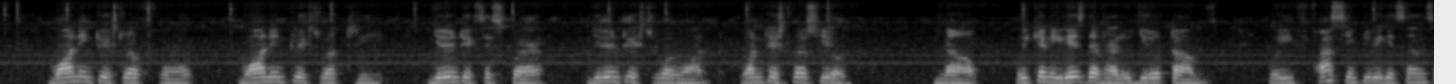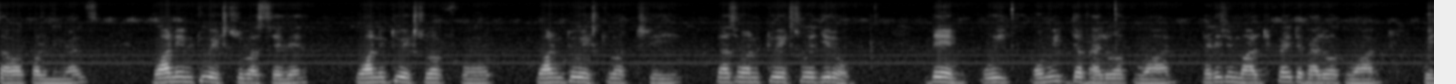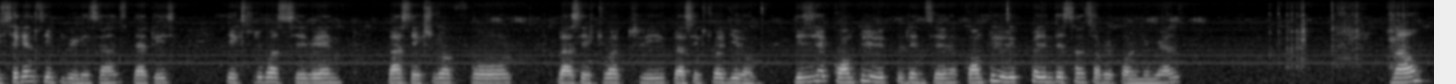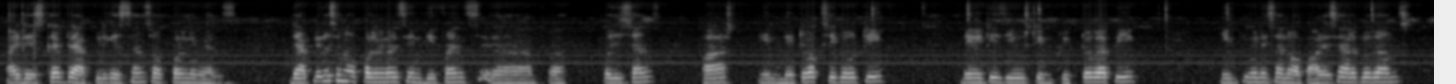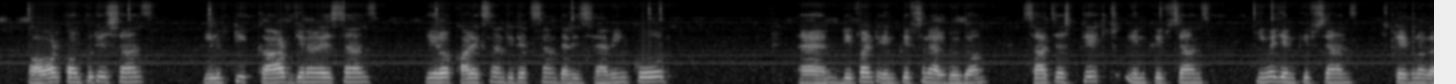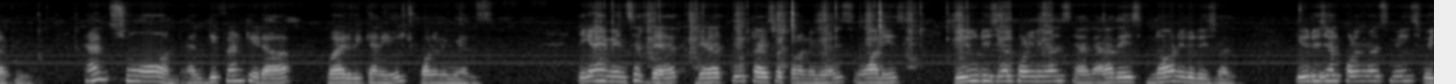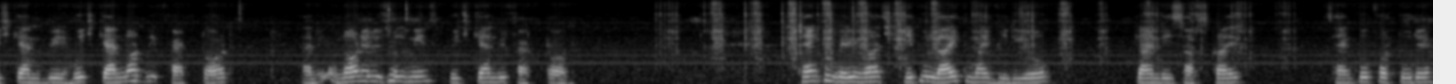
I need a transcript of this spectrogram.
1 into x to the 4 1 into x to the power 3 0 into x square 0 into x to the 1 1 into x to the 0 now we can erase the value 0 terms. We first simplifications our polynomials 1 into x to the 7, 1 into x to the 4, 1 into x to the 3 plus 1 into x to the 0. Then we omit the value of 1 that is we multiply the value of 1 with second simplifications that is x to the power 7 plus x to the power 4 plus x to the power 3 plus x to the power 0. This is a complete representation, complete representations of a polynomial. Now I describe the applications of polynomials. The application of polynomials in different uh, positions. First, in network security, then it is used in cryptography, implementation of RSA algorithms, power computations, elliptic curve generations, error correction detection that is Hamming code and different encryption algorithms such as text encryptions, image encryptions, steganography, and so on, and different era where we can use polynomials. Again, I mentioned that there are two types of polynomials. One is irreducible polynomials and another is non-irreducible. Irreducible polynomials means which can be which cannot be factored and non-irreducible means which can be factored. Thank you very much. If you like my video, kindly subscribe. Thank you for today.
